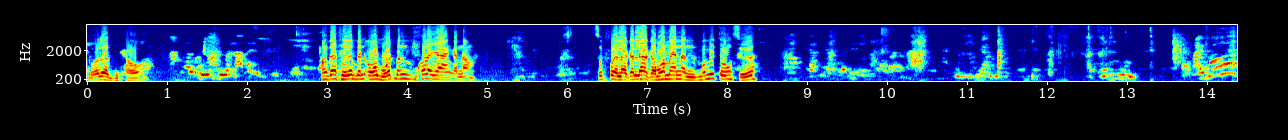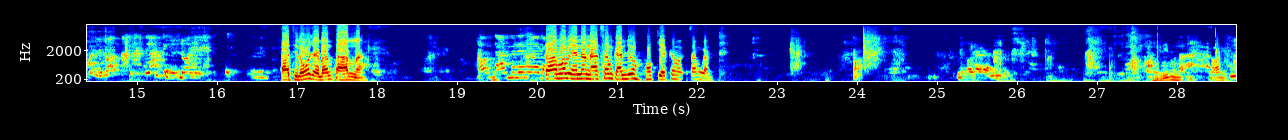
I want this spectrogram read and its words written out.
โอ้เริ่มที่เขาของตาถือมันเป็นโอเวอร์มันคนละอย่างกันน้องซุปเปอร์แล้วกันแล้วกับโมแมนนั่นมันมีตรงสือไอ้บู๊ไปก่อนอันนั้นกินหน่อยอาสิลงมาจากดอนตาลล่ะเอาตามมาหน่อยตามมาเห็นน้ำหนักซ้ำกันอยู่หกเกียรติซ้ำกันลิ้มละอ่อนที่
